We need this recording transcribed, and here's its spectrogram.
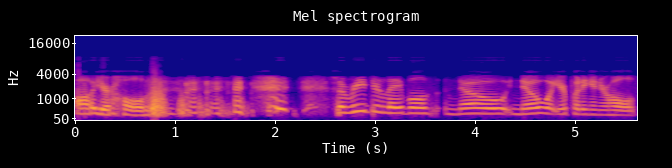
All your holes. so read your labels. Know know what you're putting in your holes.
